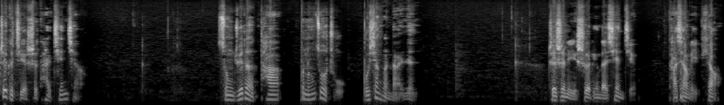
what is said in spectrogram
这个解释太牵强。总觉得他不能做主，不像个男人。这是你设定的陷阱，他向里跳，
